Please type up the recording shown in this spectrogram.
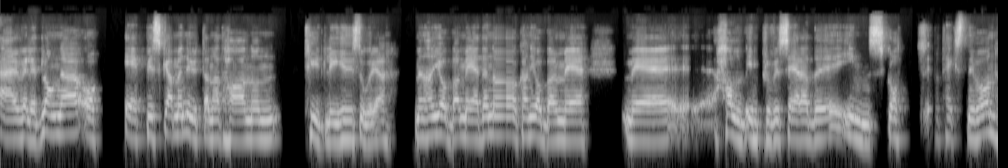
är väldigt långa och episka men utan att ha någon tydlig historia. Men han jobbar med den och han jobbar med, med halvimproviserade inskott på textnivån.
